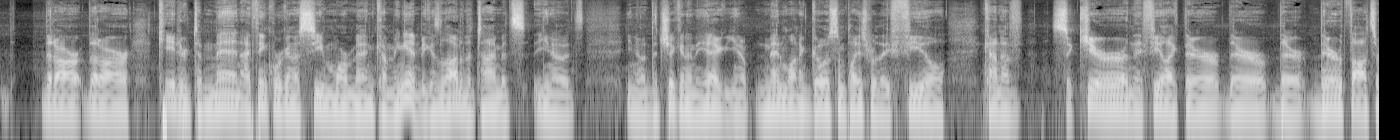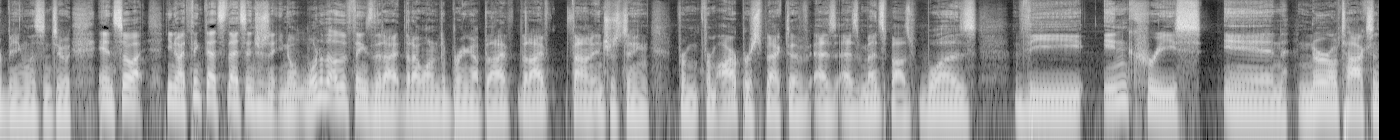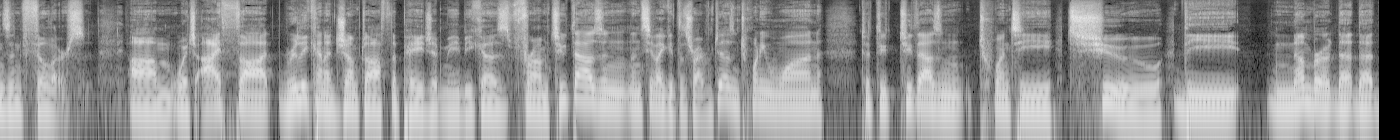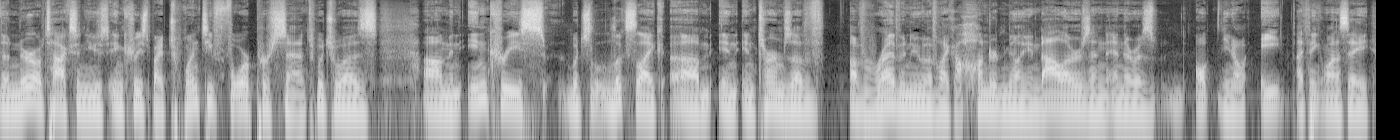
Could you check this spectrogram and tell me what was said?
that are that are catered to men, I think we're going to see more men coming in because a lot of the time it's you know it's you know the chicken and the egg. You know, men want to go someplace where they feel kind of secure and they feel like their their their their thoughts are being listened to. And so you know, I think that's that's interesting. You know, one of the other things that I that I wanted to bring up that I that I found interesting from from our perspective as as med spas was the increase in neurotoxins and fillers. Um, which I thought really kind of jumped off the page at me because from 2000, let's see if I get this right, from 2021 to 2022, the number the, the the neurotoxin used increased by 24% which was um, an increase which looks like um, in in terms of of revenue of like a hundred million dollars and and there was you know eight I think I want to say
